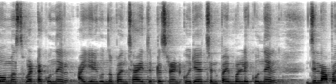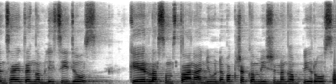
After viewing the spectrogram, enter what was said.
Thomas Vattakunnel Ayyankunnu panchayat president Kuriachan Paimpallikunnel ജില്ലാ പഞ്ചായത്ത് അംഗം ലിസി ജോസ് കേരള സംസ്ഥാന ന്യൂനപക്ഷ കമ്മീഷൻ അംഗം P Rosa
